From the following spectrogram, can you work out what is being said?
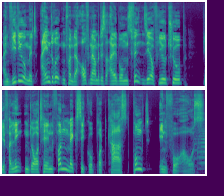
Ein Video mit Eindrücken von der Aufnahme des Albums finden Sie auf YouTube. Wir verlinken dorthin von mexikopodcast.info aus.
